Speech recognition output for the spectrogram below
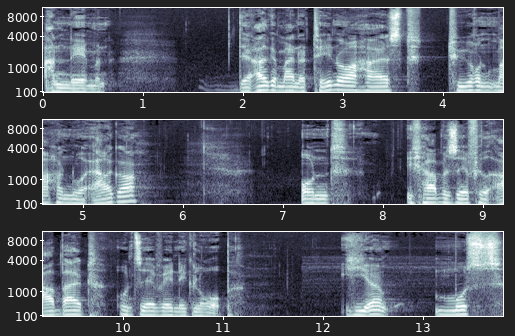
annehmen. Der allgemeine Tenor heißt, Türen machen nur Ärger und ich habe sehr viel Arbeit und sehr wenig Lob. Hier muss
